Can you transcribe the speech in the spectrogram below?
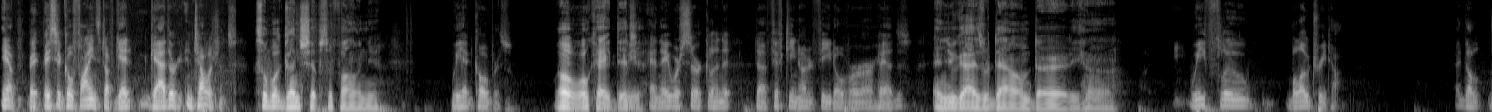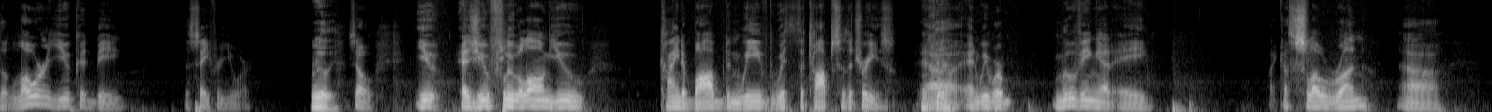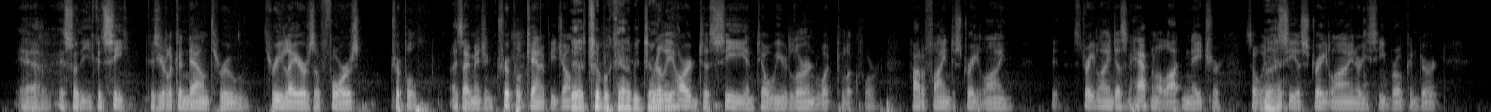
yeah, basically go find stuff, get gather intelligence. So what gunships are following you? We had cobras. Oh, okay. Did We- you? And they were circling at uh, 1,500 feet over our heads. And you guys were down dirty, huh? We flew below treetop. The, the lower you could be, the safer you were. Really? So you, as you flew along, you kind of bobbed and weaved with the tops of the trees. Okay. Uh, and we were moving at a, like a slow run, uh, uh, so that you could see, because you're looking down through three layers of forest, triple, as I mentioned, triple canopy jump. Yeah, triple canopy jump. Really hard to see until we learned what to look for, how to find a straight line. It- Straight line doesn't happen a lot in nature. So when you see a straight line or you see broken dirt,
